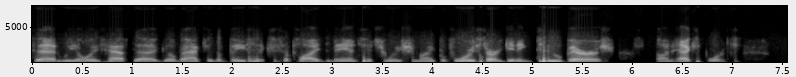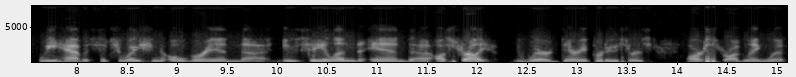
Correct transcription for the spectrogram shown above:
said, we always have to go back to the basic supply demand situation, Mike, before we start getting too bearish on exports. We have a situation over in uh, New Zealand and uh, Australia where dairy producers are struggling with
